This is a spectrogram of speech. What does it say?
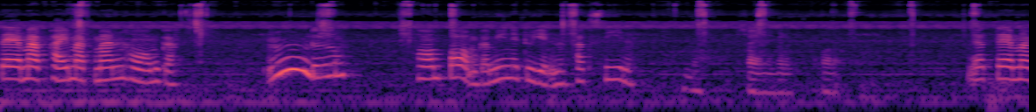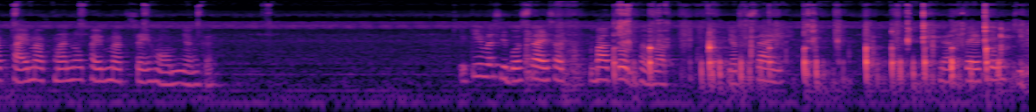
แต่หมักไผ่หมักมันหอมกะอืมลืมหอมป้อมกะมีในตู้เย็นนะพักซี่นะใส่นี่ก็ได้พอละแล้วแต่หมักไผ่หมักมันเอาไผ่หมักใส่หอมหยังกัน ตะกี้ว่าสิบ่ใส่ซอสบาต้นเผื่อแบบอยากใส่แล้วแต่คนกิน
